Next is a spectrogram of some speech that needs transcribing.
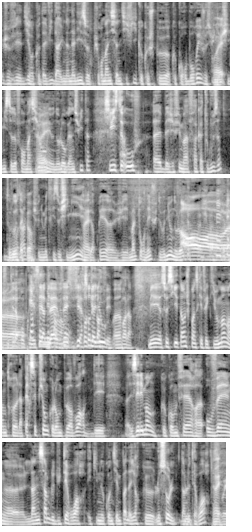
je vais dire que David a une analyse purement scientifique que je peux que corroborer. Je suis Ouais. chimiste de formation Ouais. et œnologue ensuite. Chimiste où? Euh, ben, j'ai fait ma fac à Toulouse. Toulouse, d'accord. donc Je fais une maîtrise de chimie et Ouais. puis après euh, j'ai mal tourné. Je suis devenu œnologue. Oh, J'ai acheté la propriété à mes. Vous avez sucé trop de cailloux, hein. Voilà. Mais ceci étant, je pense qu'effectivement entre la perception que l'on peut avoir des euh, éléments que confère euh, au vin euh, l'ensemble du terroir et qui ne contient pas d'ailleurs que le sol dans le terroir. Ouais. Oui.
